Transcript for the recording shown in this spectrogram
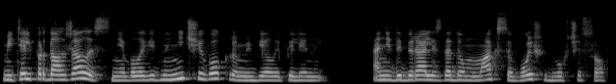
Метель продолжалась, не было видно ничего, кроме белой пелены. Они добирались до дома Макса больше двух часов.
